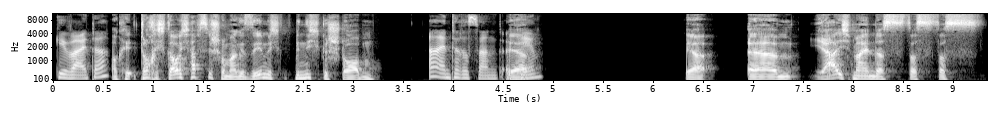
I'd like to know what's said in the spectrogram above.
geh weiter. Okay, doch, ich glaube, ich habe sie schon mal gesehen. Ich bin nicht gestorben. Ah, interessant. Okay. Ja. Ähm, ja, ich meine, das, das, das,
